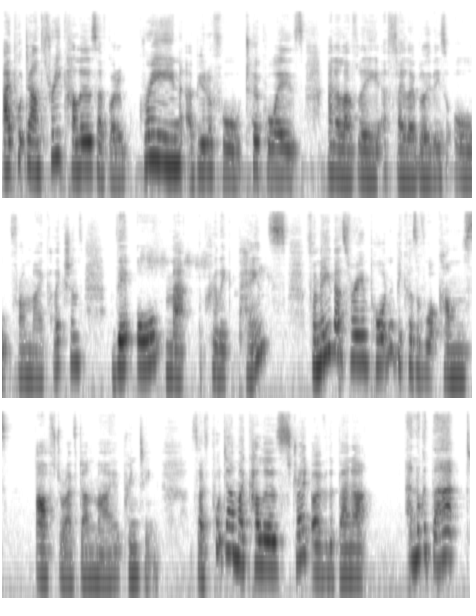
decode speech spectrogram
I put down three colors. I've got a green, a beautiful turquoise, and a lovely phthalo blue. These are all from my collections. They're all matte acrylic paints. For me, that's very important because of what comes after I've done my printing. So I've put down my colors straight over the banner and look at that.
